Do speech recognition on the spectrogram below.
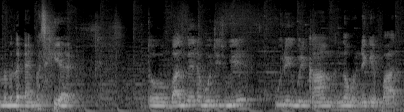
मैं मतलब टाइम पास किया है। तो बाद में ना, वो चीज़ हुई है, पूरी पूरी काम धंधा होने के बाद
